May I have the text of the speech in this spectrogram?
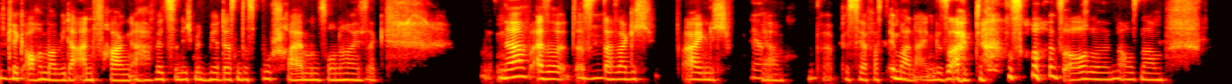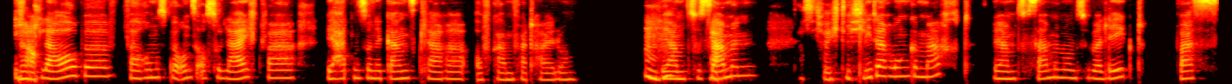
ich kriege Mhm. auch immer wieder Anfragen: „Ah, willst du nicht mit mir das und das Buch schreiben?“ und so, ne? Ich sage ne, also, das Mhm. da sage ich eigentlich, Ja. ja, bisher fast immer nein gesagt. So, so außer in Ausnahmen. Ich Ja. glaube, warum's bei uns auch so leicht war, wir hatten so 'ne ganz klare Aufgabenverteilung. Wir Mhm. haben Ja, zusammen das ist die. Gliederung gemacht. Wir haben zusammen uns überlegt, was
